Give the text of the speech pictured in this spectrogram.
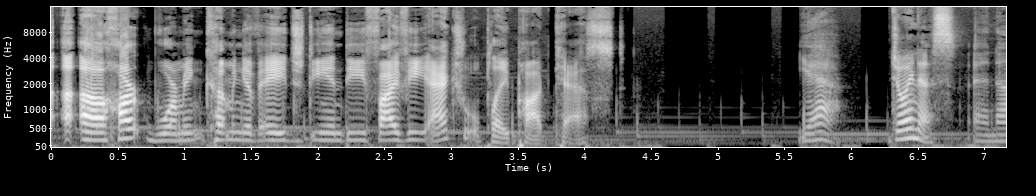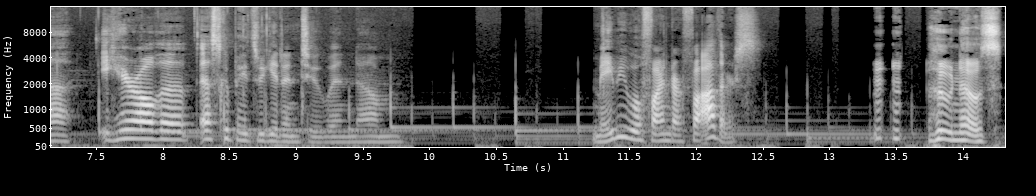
a, a heartwarming coming-of-age D&D 5e E actual play podcast. Yeah, join us and uh, hear all the escapades we get into, and um, maybe we'll find our fathers. Who knows?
